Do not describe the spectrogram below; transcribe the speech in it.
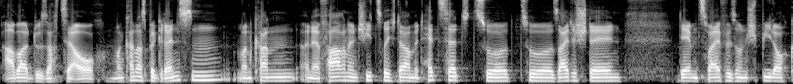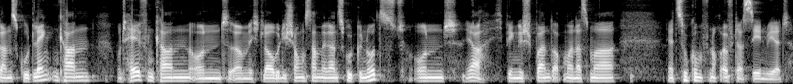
Aber du sagst ja auch, man kann das begrenzen, man kann einen erfahrenen Schiedsrichter mit Headset zur, zur Seite stellen, der im Zweifel so ein Spiel auch ganz gut lenken kann und helfen kann. Und ähm, ich glaube, die Chance haben wir ganz gut genutzt. Und ja, ich bin gespannt, ob man das mal in der Zukunft noch öfters sehen wird.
